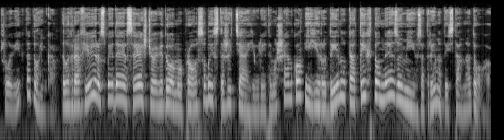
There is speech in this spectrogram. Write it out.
Чоловік та донька. Телеграф Юї розповідає все, що відомо про особисте життя Юлії Тимошенко, її родину та тих, хто не зумів затриматись там надовго.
